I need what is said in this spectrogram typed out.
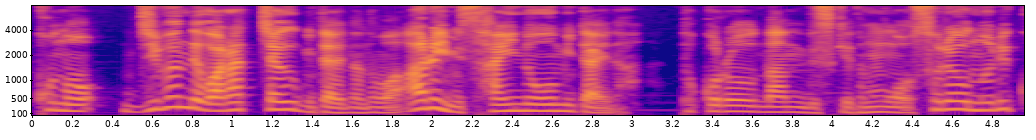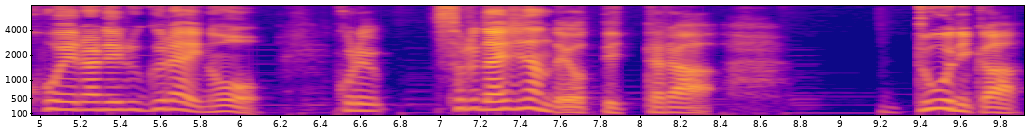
この自分で笑っちゃうみたいなのは、ある意味才能みたいなところなんですけども、それを乗り越えられるぐらいの、これ、それ大事なんだよって言ったら、どうにか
